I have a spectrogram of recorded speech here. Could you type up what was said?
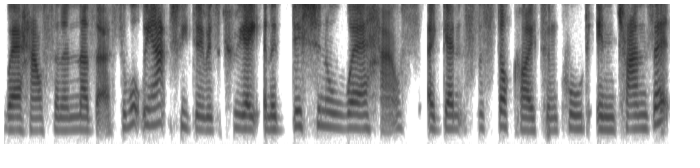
warehouse and another. So what we actually do is create an additional warehouse against the stock item called in transit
